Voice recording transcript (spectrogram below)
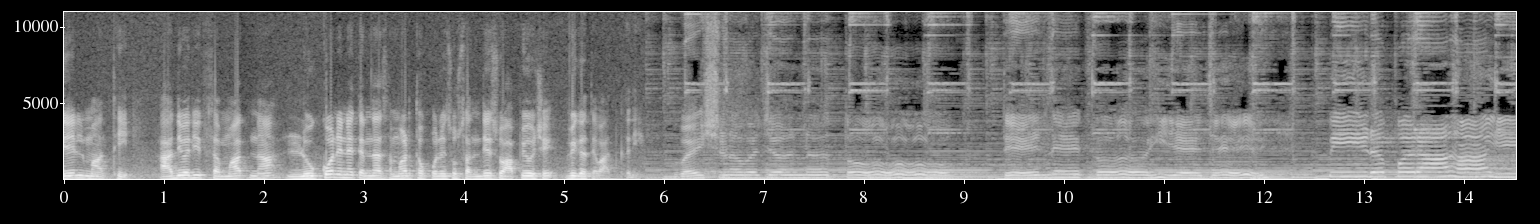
જેલમાંથી આદિવાસી સમાજના લોકોને અને તેમના સમર્થકોને શું સંદેશો આપ્યો છે? વિગતે વાત કરી વૈષ્ણવજન તો તેને કહીએ જે પીડ પરાઈ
